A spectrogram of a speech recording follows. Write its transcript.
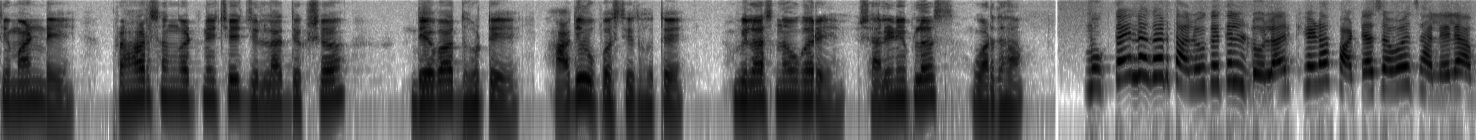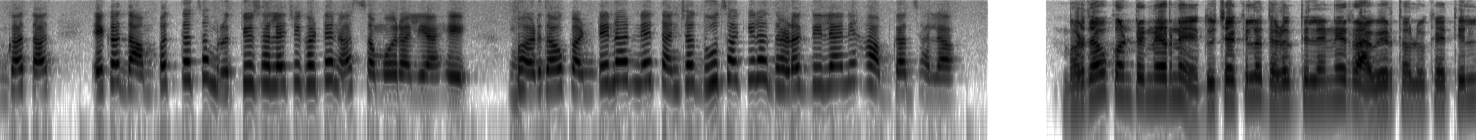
तिमांडे प्रहार संघटनेचे जिल्हाध्यक्ष देवा धोटे आदी उपस्थित होते. विलास नवघरे शालिनी प्लस वर्धा. मुक्ताईनगर तालुक्यातील डोलारखेडा फाट्याजवळ झालेल्या अपघातात एका दाम्पत्याचा मृत्यू झाल्याची घटना समोर आली आहे. भरधाव कंटेनरने त्यांच्या दुचाकीला धडक दिल्याने हा अपघात झाला. भरधाव कंटेनरने दुचाकीला धडक दिल्याने रावेर तालुक्यातील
